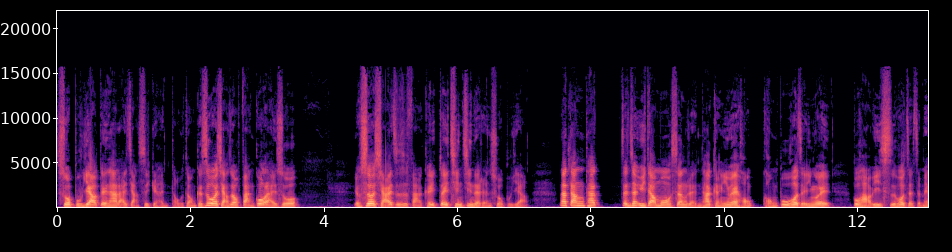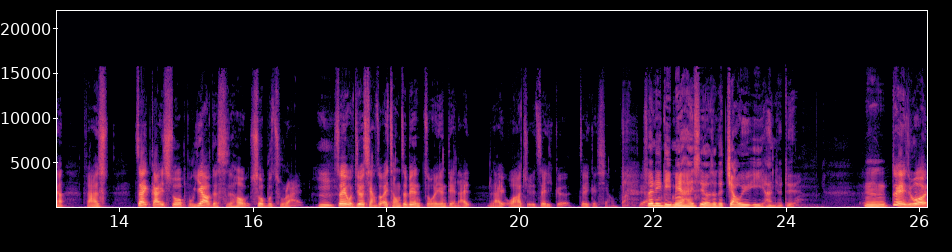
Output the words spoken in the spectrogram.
说不要，对他来讲是一个很头痛。可是我想说，反过来说，有时候小孩子是反而可以对亲近的人说不要。那当他真正遇到陌生人，他可能因为恐恐怖，或者因为不好意思，或者怎么样，反而在该说不要的时候说不出来。嗯，所以我就想说，哎、从这边着眼点来来挖掘这个这个想法。所以你里面还是有这个教育意涵，就对了。嗯，对，如果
